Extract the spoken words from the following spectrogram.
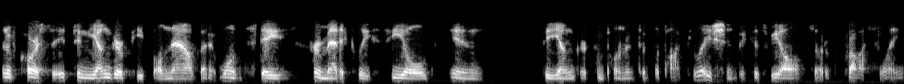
And of course, it's in younger people now, but it won't stay hermetically sealed in the younger component of the population because we all sort of cross-link.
